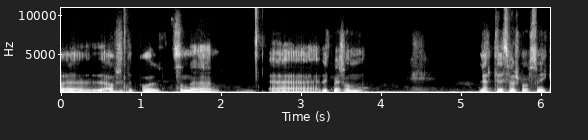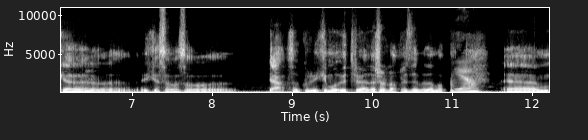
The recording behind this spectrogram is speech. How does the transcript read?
uh, avslutte på sånne uh, litt mer sånn lettere spørsmål som ikke, Mm. ikke så, så Ja, så hvor du ikke må utrue deg sjøl, på den måten. Ja. Um,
